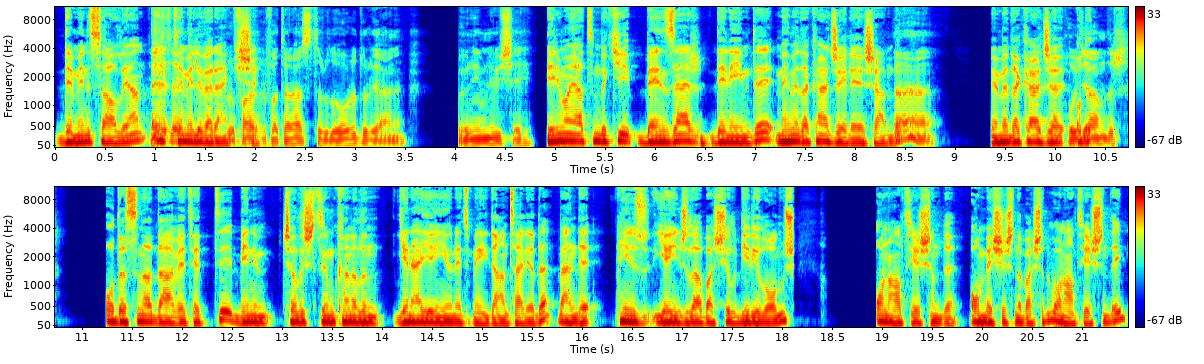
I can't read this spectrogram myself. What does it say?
demeni sağlayan ilk temeli veren Rıfa- kişi. Rıfat Aras'tır doğrudur yani. Önemli bir şey. Benim hayatımdaki benzer deneyim de Mehmet Akarca ile yaşandı. Ha, Mehmet Akarca oda- hocamdır. odasına davet etti. Benim çalıştığım kanalın genel yayın yönetmeniydi Antalya'da. Ben de henüz yayıncılığa başlayalı bir yıl olmuş. 16 yaşında, 15 yaşında başladım, 16 yaşındayım.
